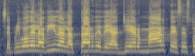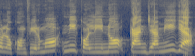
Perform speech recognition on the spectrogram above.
se privó de la vida la tarde de ayer martes. Esto lo confirmó Nicolino Canyamilla.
